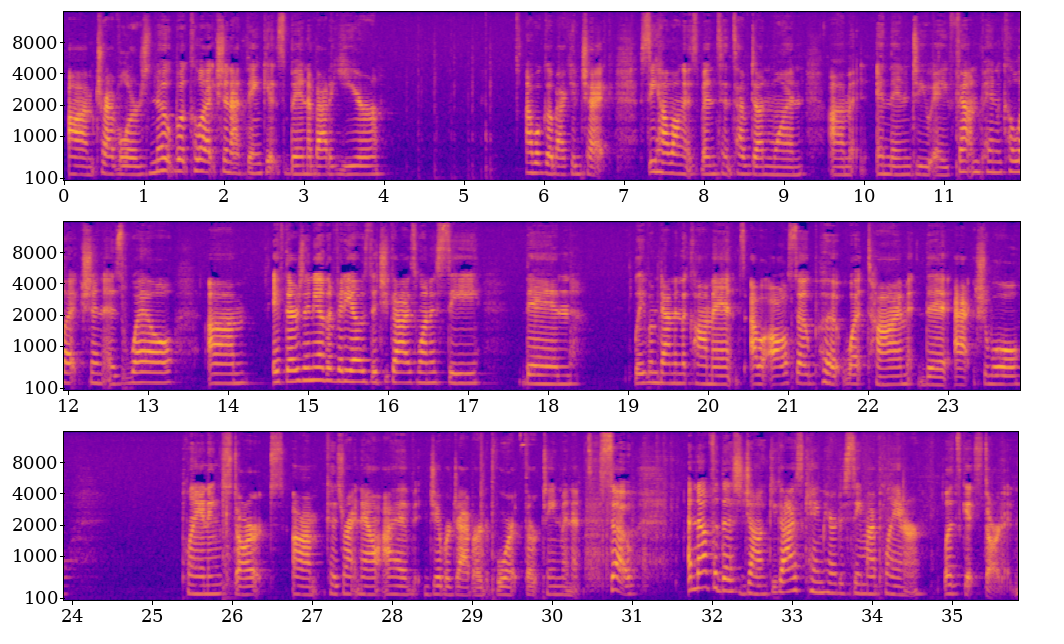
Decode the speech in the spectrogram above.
um, Traveler's Notebook collection. I think it's been about a year. I will go back and check, see how long it's been since I've done one, um, and then do a fountain pen collection as well. Um, if there's any other videos that you guys want to see, then leave them down in the comments. I will also put what time the actual planning starts because um, right now I have jibber jabbered for 13 minutes. So, enough of this junk. You guys came here to see my planner. Let's get started.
